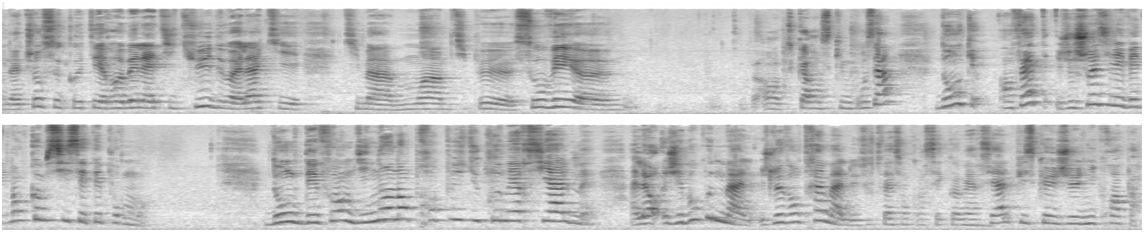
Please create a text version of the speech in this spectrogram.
on a toujours ce côté rebelle attitude, voilà, qui, qui m'a moi un petit peu sauvé en tout cas en ce qui me concerne. Donc, en fait, je choisis les vêtements comme si c'était pour moi. Donc, des fois, on me dit non, non, prends plus du commercial. Mais... Alors, j'ai beaucoup de mal. Je le vends très mal de toute façon quand c'est commercial, puisque je n'y crois pas.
